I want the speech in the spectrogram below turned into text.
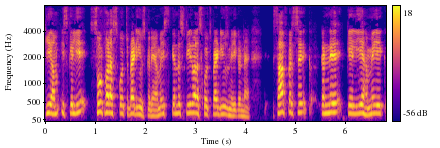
कि हम इसके लिए सॉफ्ट वाला स्कॉच पैड यूज़ करें। हमें इसके अंदर स्टील वाला स्कॉच पैड यूज़ नहीं करना है। साफ़ कर से, करने के लिए हमें एक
